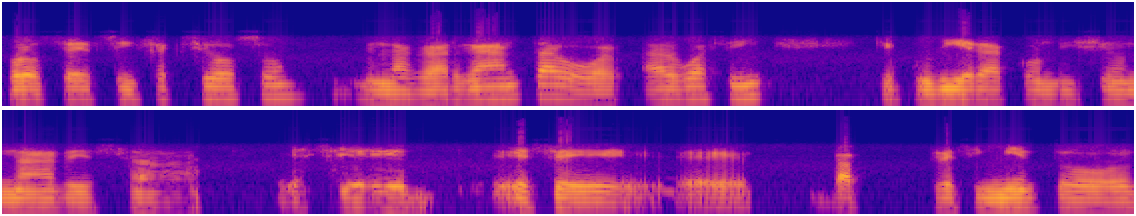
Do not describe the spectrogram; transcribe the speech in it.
proceso infeccioso en la garganta o algo así que pudiera condicionar esa ese ese eh, crecimiento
